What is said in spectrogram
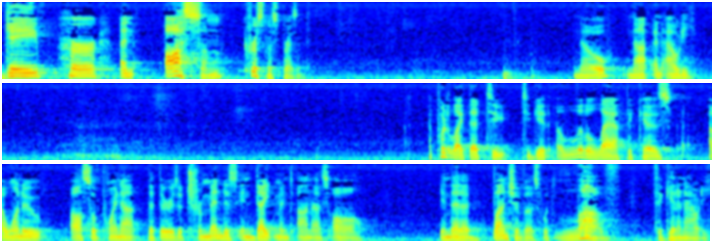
gave her an awesome Christmas present. No, not an Audi. I put it like that to, to get a little laugh because I want to also point out that there is a tremendous indictment on us all in that a bunch of us would love to get an Audi.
